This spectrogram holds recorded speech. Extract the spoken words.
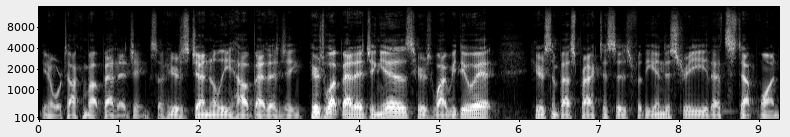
you know, we're talking about bed edging. So here's generally how bed edging. Here's what bed edging is. Here's why we do it. Here's some best practices for the industry. That's step one.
